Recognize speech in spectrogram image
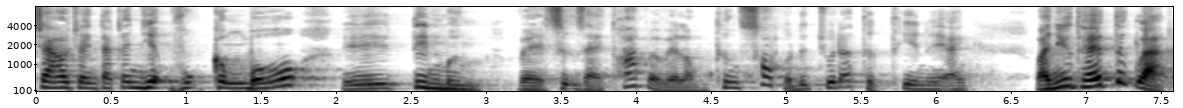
trao cho anh ta cái nhiệm vụ công bố cái tin mừng về sự giải thoát và về lòng thương xót của Đức Chúa đã thực thi nơi anh. Và như thế tức là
